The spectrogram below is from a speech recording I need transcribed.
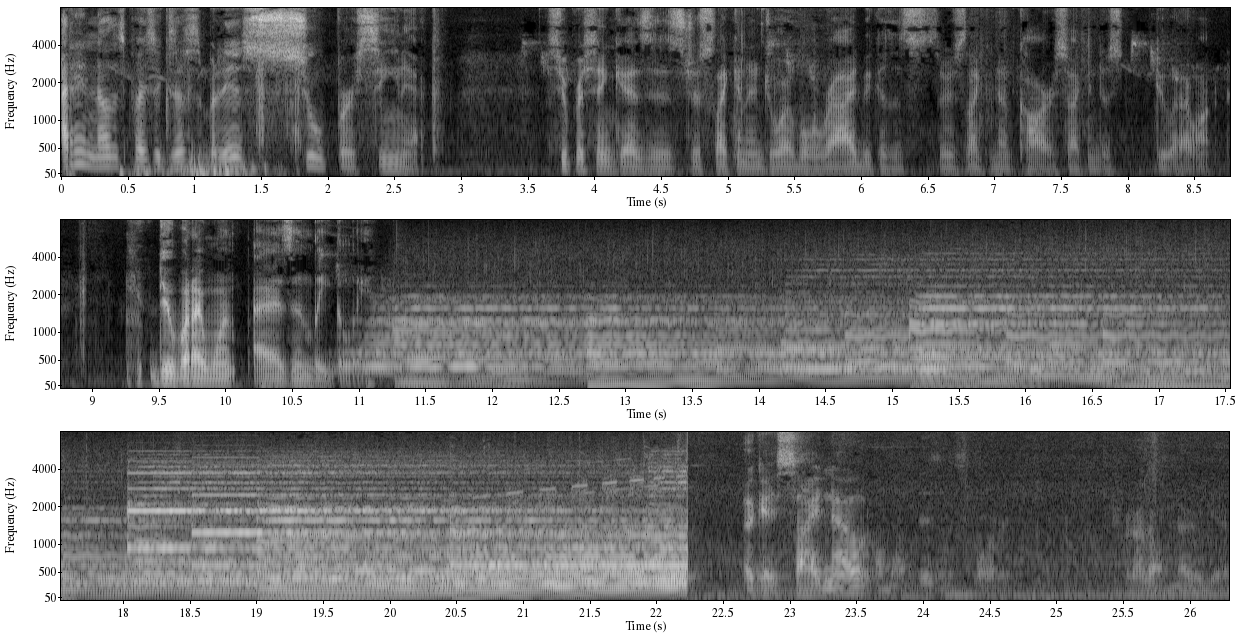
I didn't know this place existed, but it is super scenic. Super scenic as is just like an enjoyable ride because it's there's like no car, so I can just do what I want. do what I want as in legally. Okay, side note, I'm on business for it, but I don't know yet.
